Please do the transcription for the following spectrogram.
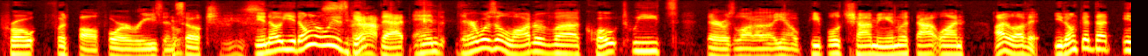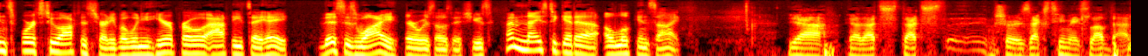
pro football for a reason. Oh, so geez. you know you don't always Snap. get that. And there was a lot of uh, quote tweets. There was a lot of you know people chiming in with that one. I love it. You don't get that in sports too often, Sturdy, but when you hear a pro athlete say, "Hey, this is why there was those issues," kind of nice to get a, a look inside. Yeah, yeah, that's that's. I'm sure his ex teammates love that.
